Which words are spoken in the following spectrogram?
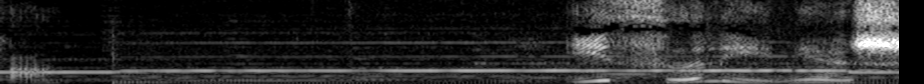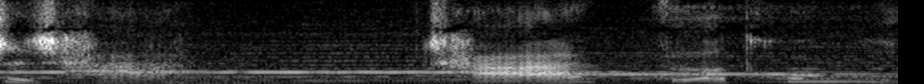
方。以此理念视茶，茶则通矣。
